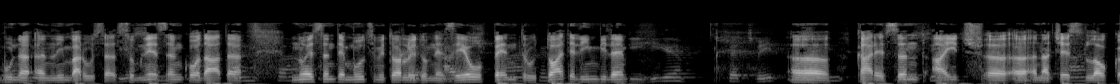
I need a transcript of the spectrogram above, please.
bună în limba rusă. Subnez încă o dată, noi suntem mulțumitori lui Dumnezeu pentru toate limbile care sunt aici în acest loc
